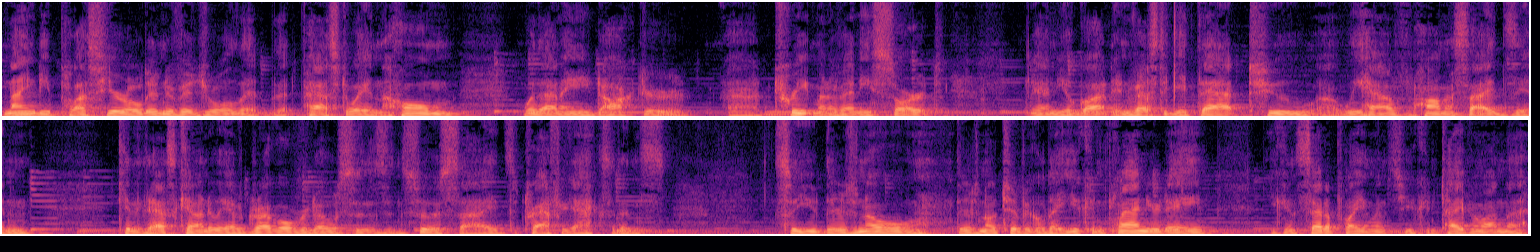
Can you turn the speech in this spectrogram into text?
90 plus year old individual that, that passed away in the home without any doctor uh, treatment of any sort and you'll go out and investigate that too. Uh, we have homicides in Kittitas County. We have drug overdoses and suicides, traffic accidents. So you, there's no there's no typical day. You can plan your day, you can set appointments, you can type them on the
